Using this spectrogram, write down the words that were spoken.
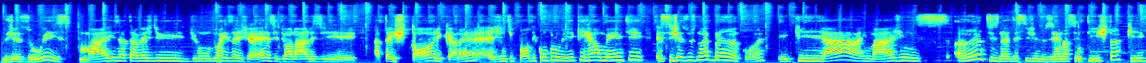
do Jesus, mas através de, de um, do exegese, de uma análise até histórica, né, a gente pode concluir que realmente esse Jesus não é branco, né, e que há imagens antes, né, desse Jesus renascentista, que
